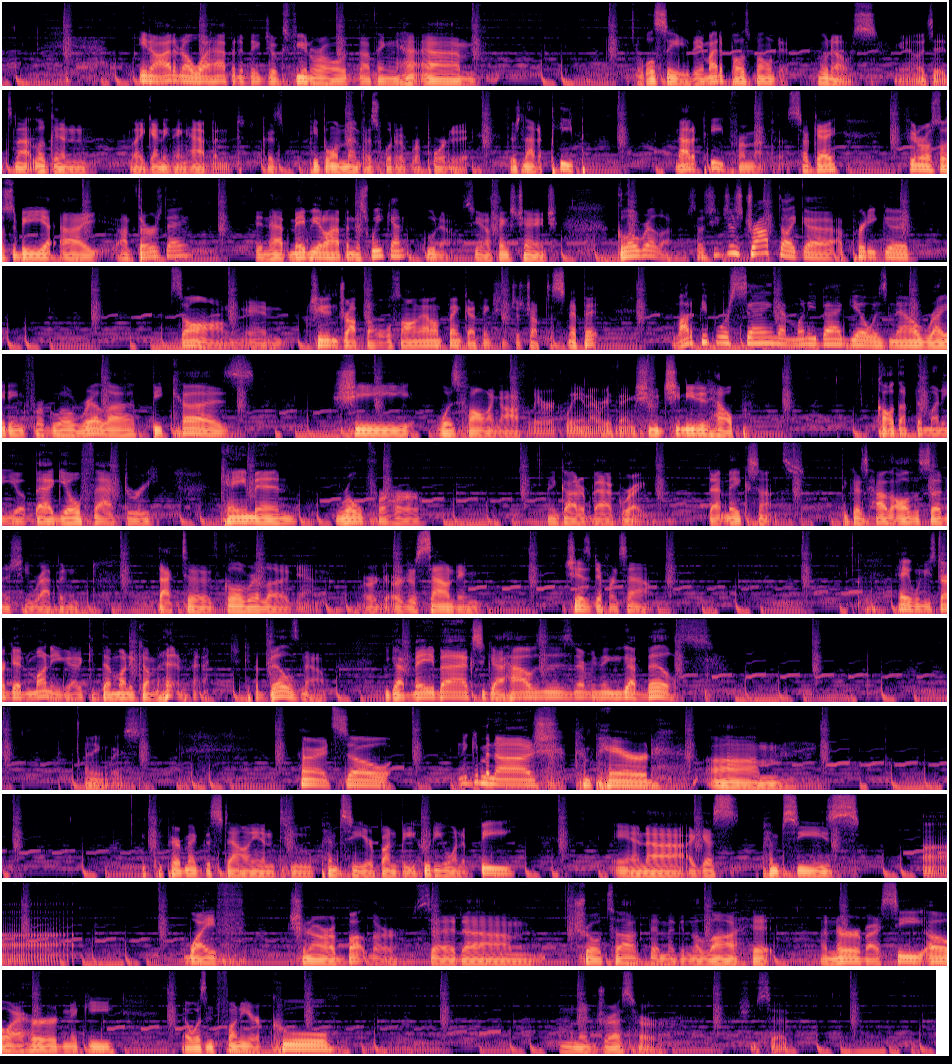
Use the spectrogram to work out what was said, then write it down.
you know, I don't know what happened to Big Jook's funeral. Nothing. Um, we'll see. They might have postponed it. Who knows? You know, it's it's not looking like anything happened because people in Memphis would have reported it. There's not a peep, not a peep from Memphis. Okay, funeral's supposed to be uh, on Thursday. Didn't happen. Maybe it'll happen this weekend. Who knows? You know, things change. Glorilla. So she just dropped like a, a pretty good song, and she didn't drop the whole song. I don't think. I think she just dropped a snippet. A lot of people were saying that Moneybagg Yo is now writing for Glorilla because she was falling off lyrically and everything. She she needed help. Called up the Moneybagg Yo factory, came in, wrote for her, and got her back right. That makes sense because how all of a sudden is she rapping back to Glorilla again, or or just sounding? She has a different sound. Hey, when you start getting money, you got to keep that money coming in, man. You got bills now. You got Maybachs, you got houses and everything. You got bills. Anyways. All right, so Nicki Minaj compared um compared Meg Thee Stallion to Pimp C or Bun B. Who do you want to be? And uh I guess Pimp C's uh wife Chinara Butler said, um, Trill talk that Megan the Law hit a nerve. I see. Oh, I heard Nicki. That wasn't funny or cool. I'm going to address her, she said.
